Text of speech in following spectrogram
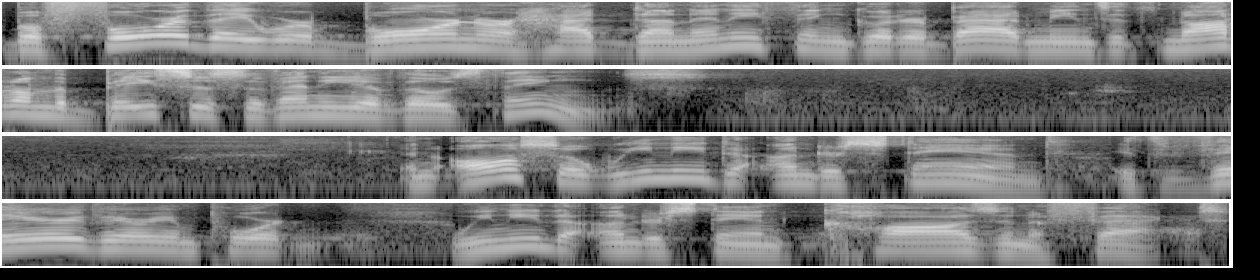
before they were born or had done anything good or bad means it's not on the basis of any of those things. And also, we need to understand, it's very, very important. We need to understand cause and effect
